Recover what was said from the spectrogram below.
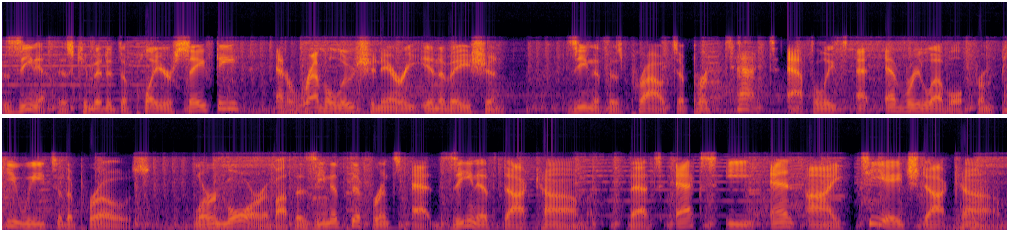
Xenith is committed to player safety and revolutionary innovation. Xenith is proud to protect athletes at every level from Pee Wee to the pros. Learn more about the Xenith difference at xenith.com. That's X E N I T H.com.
